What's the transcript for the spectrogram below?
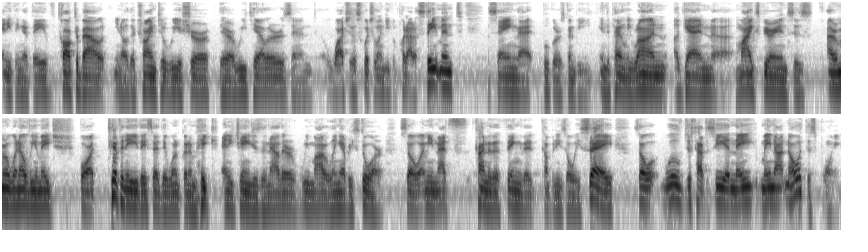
anything that they've talked about. You know, they're trying to reassure their retailers and Watches of Switzerland even put out a statement saying that Bucherer is going to be independently run. Again, uh, my experience is I remember when LVMH bought Tiffany, they said they weren't going to make any changes, and now they're remodeling every store. So, I mean, that's kind of the thing that companies always say. So, we'll just have to see, and they may not know at this point.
